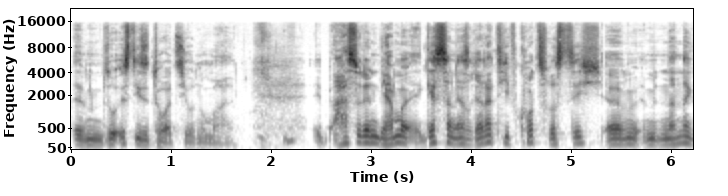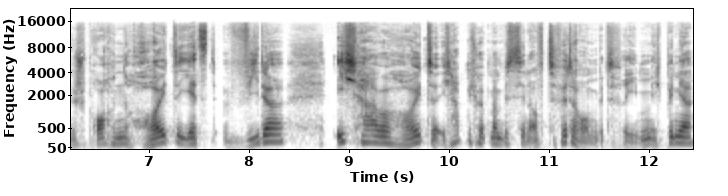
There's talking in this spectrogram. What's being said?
ähm, so ist die Situation nun mal. Hast du denn, wir haben gestern erst relativ kurzfristig ähm, miteinander gesprochen, heute jetzt wieder. Ich habe heute, ich habe mich heute mal ein bisschen auf Twitter rumgetrieben. Ich bin ja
